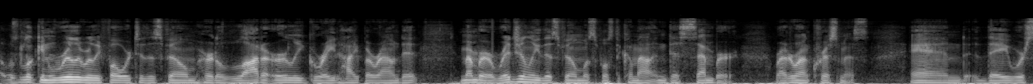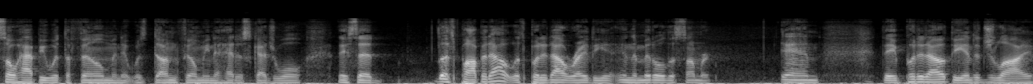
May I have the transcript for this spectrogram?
uh, was looking really, really forward to this film. Heard a lot of early great hype around it. Remember, originally this film was supposed to come out in December, right around Christmas, and they were so happy with the film, and it was done filming ahead of schedule. They said, "Let's pop it out. Let's put it out right the, in the middle of the summer," and they put it out the end of July.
